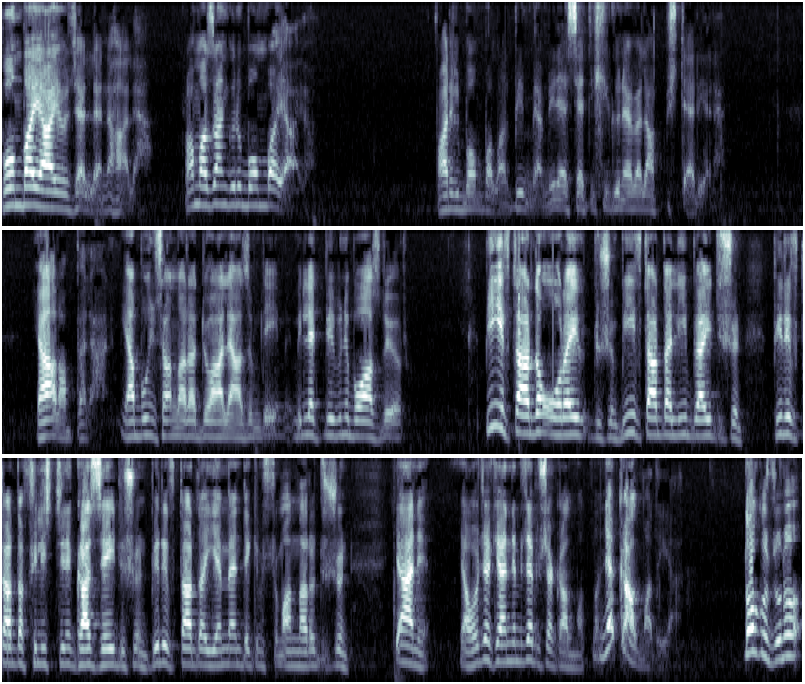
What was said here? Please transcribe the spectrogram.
Bomba yağıyor üzerlerine hala. Ramazan günü bomba yağıyor. Varil bombalar bilmem ne. Esed iki gün evvel atmıştı her yere. Ya Rabbel Alem. Ya bu insanlara dua lazım değil mi? Millet birbirini boğazlıyor. Bir iftarda orayı düşün. Bir iftarda Libya'yı düşün. Bir iftarda Filistin'i, Gazze'yi düşün. Bir iftarda Yemen'deki Müslümanları düşün. Yani ya hoca kendimize bir şey kalmadı mı? Ne kalmadı ya? Dokuzunu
